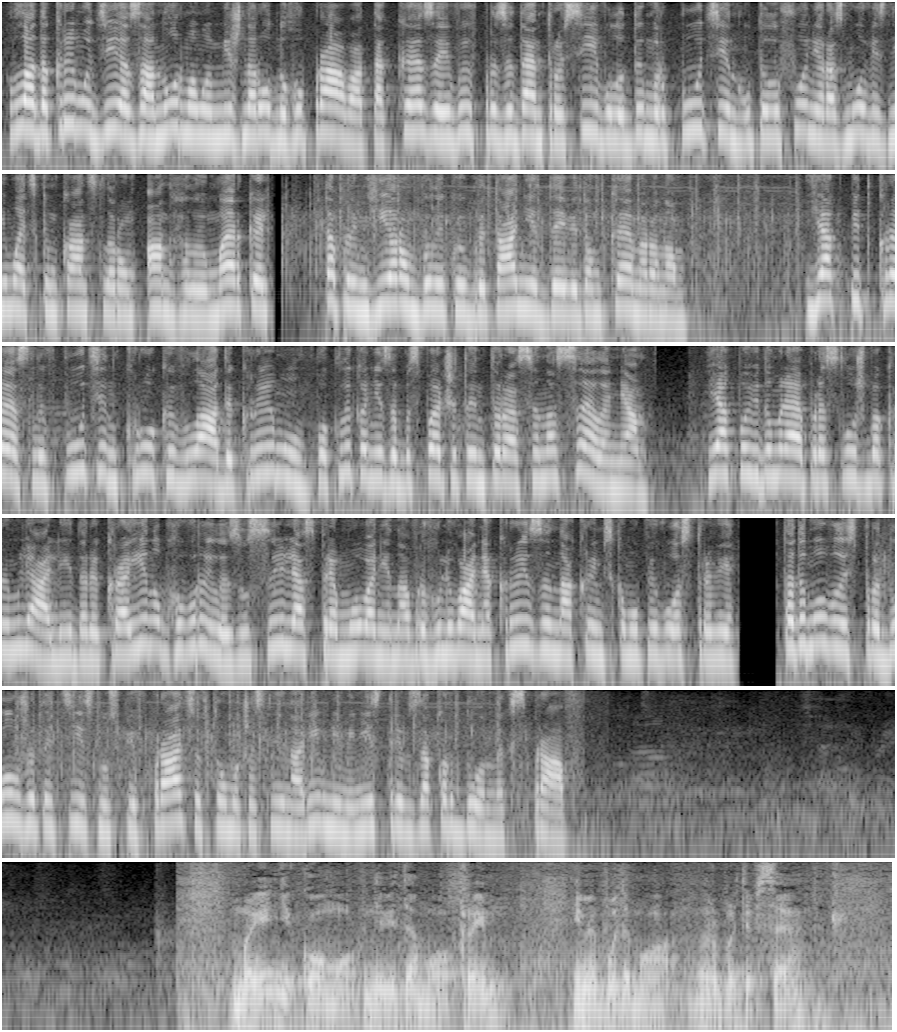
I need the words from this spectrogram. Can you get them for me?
Влада Криму діє за нормами міжнародного права. Таке заявив президент Росії Володимир Путін у телефонній розмові з німецьким канцлером Ангелою Меркель та прем'єром Великої Британії Девідом Кемероном. Як підкреслив Путін, кроки влади Криму покликані забезпечити інтереси населення. Як повідомляє прес-служба Кремля, лідери країн обговорили зусилля, спрямовані на врегулювання кризи на Кримському півострові, та домовились продовжити тісну співпрацю, в тому числі на рівні міністрів закордонних справ. Ми нікому не віддамо Крим, і ми будемо робити все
